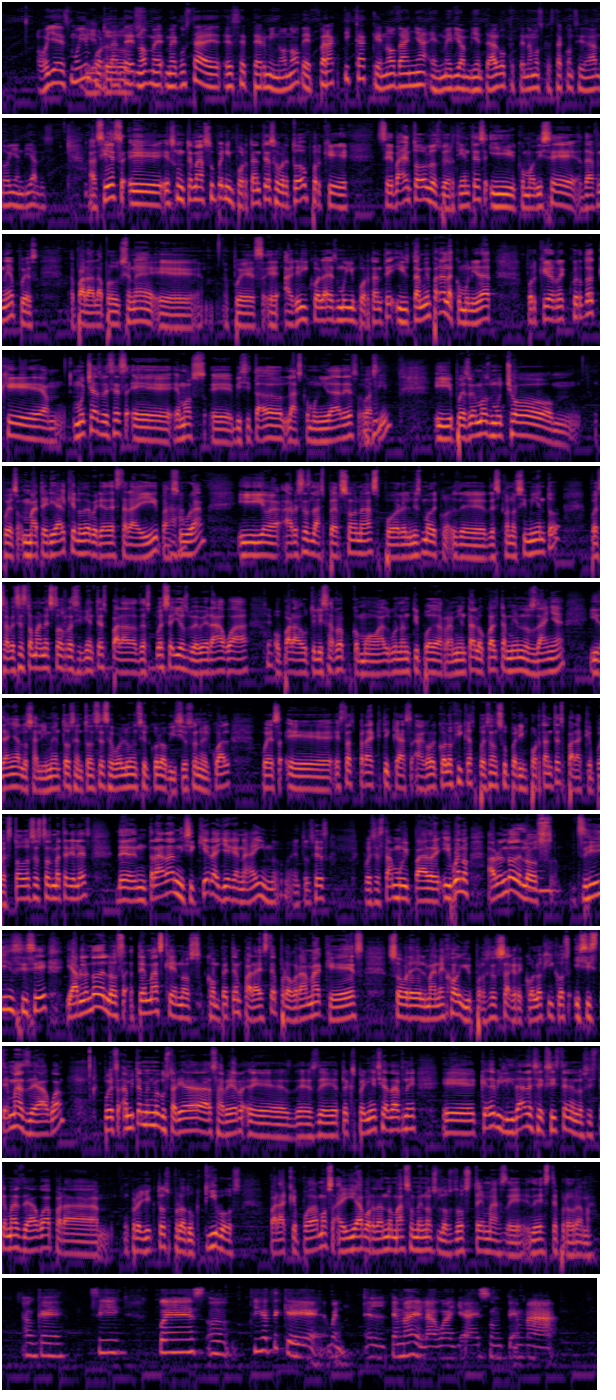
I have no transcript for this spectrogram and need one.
Oye, es muy importante, no me, me, gusta e, ese término, ¿no? De práctica que no daña el medio ambiente, algo que tenemos que estar considerando hoy en día, Luis. Así es, eh, es un tema súper importante, sobre todo porque se va en todos los vertientes y como dice Dafne, pues para la producción eh, pues eh, agrícola es muy importante y también para la comunidad, porque recuerdo que um, muchas veces hemos visitado las comunidades o así y pues vemos mucho um, pues material que no debería de estar ahí, basura, y uh, a veces las personas por el mismo de, desconocimiento, pues a veces toman estos recipientes para después ellos beber agua o para utilizarlo como algún tipo de herramienta, lo cual también los daña y daña los alimentos, entonces se vuelve un círculo vicioso en el cual pues eh, estas prácticas agroecológicas pues son súper importantes para que pues todos estos materiales de entrada ni siquiera lleguen ahí, ¿no? Entonces pues está muy padre. Y bueno, hablando de los... Sí, sí, sí. Y hablando de los temas que nos competen para este programa, que es sobre el manejo y procesos agroecológicos y sistemas de agua, pues a mí también me gustaría saber, eh, desde tu experiencia, Dafne, eh, qué debilidades existen en los sistemas de agua para proyectos productivos, para que podamos ahí abordando más o menos los dos temas de, de este programa. Ok, sí, pues uh, fíjate que, bueno, el tema del agua ya es un tema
